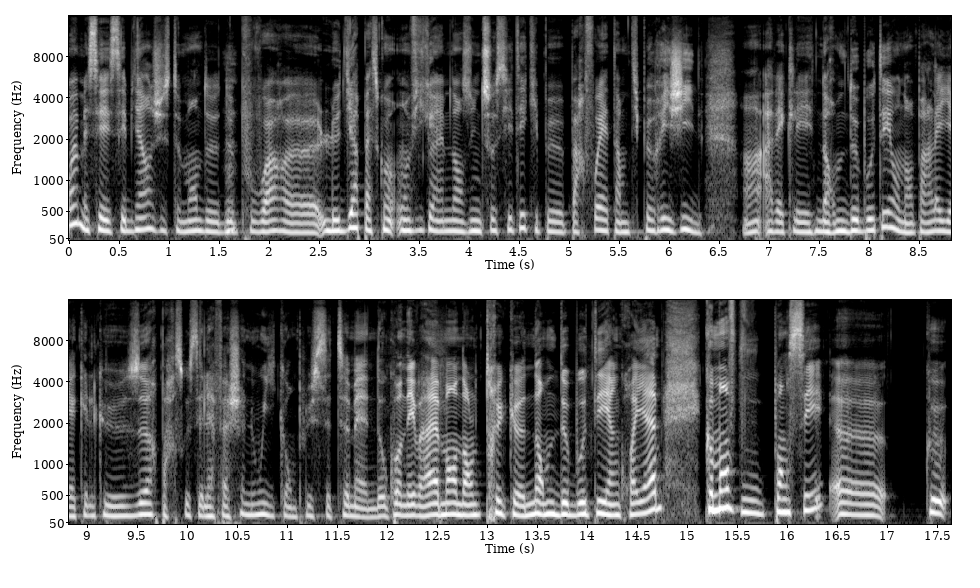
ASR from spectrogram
Ouais, mais c'est bien justement de, mmh. pouvoir euh, le dire parce qu'on vit quand même dans une société qui peut parfois être un petit peu rigide hein, avec les normes de beauté. On en parlait il y a quelques heures parce que c'est la Fashion Week en plus cette semaine. Donc on est vraiment dans le truc euh, normes de beauté incroyable. Comment vous pensez euh, que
